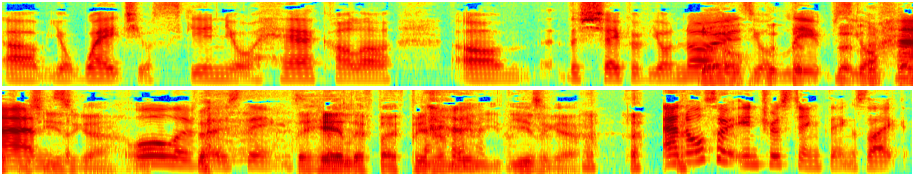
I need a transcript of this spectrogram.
um, your weight, your skin, your hair color, um, the shape of your nose, Well, your that- that- lips, that your left both of us hands, years ago. all of those things. The hair left both Peter and me years ago. and also interesting things like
